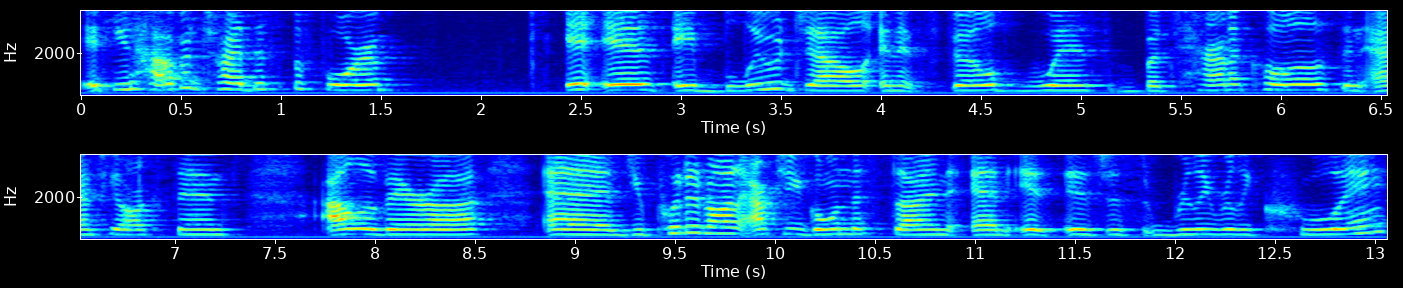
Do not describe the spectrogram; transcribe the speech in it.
If you haven't tried this before, it is a blue gel and it's filled with botanicals and antioxidants aloe vera and you put it on after you go in the sun and it is just really really cooling.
